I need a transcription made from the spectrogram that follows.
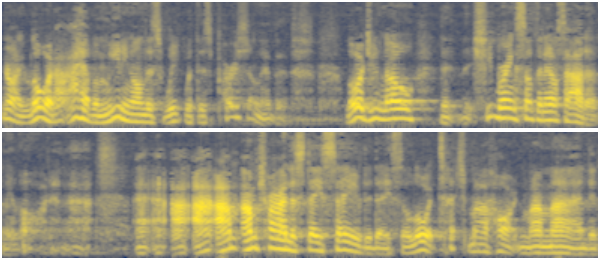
You're like, Lord, I have a meeting on this week with this person. Lord, you know that, that she brings something else out of me, Lord. I, I, I, I'm, trying to stay saved today. So, Lord, touch my heart and my mind. And,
